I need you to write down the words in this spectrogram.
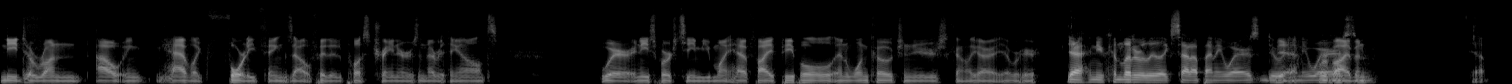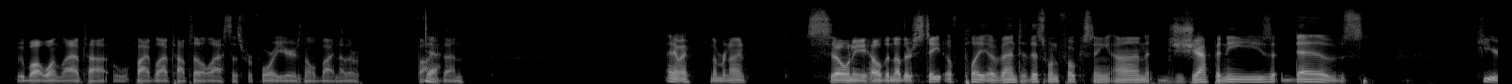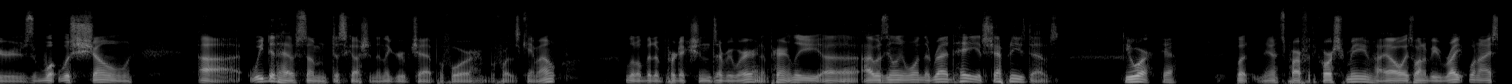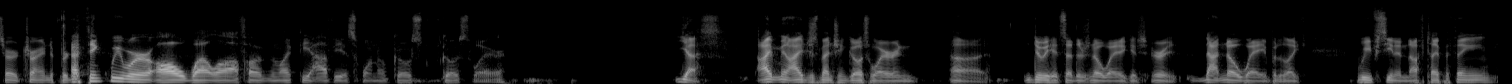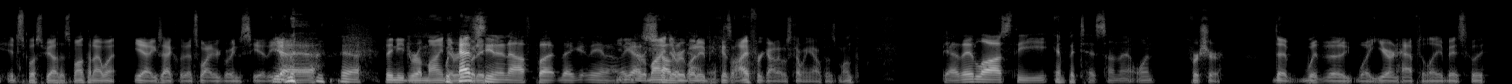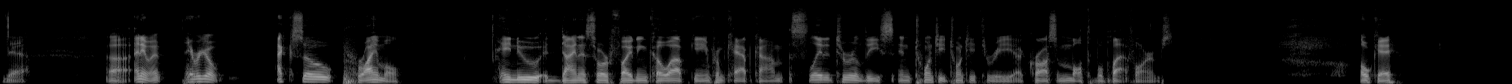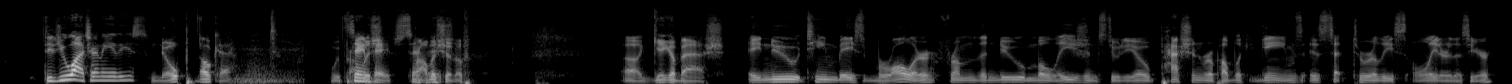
need to run out and have like 40 things outfitted plus trainers and everything else. Where an esports team you might have five people and one coach and you're just kind of like all right, yeah, we're here. yeah, and you can literally like set up anywheres and do it anywhere. we're vibing. Yeah, we bought one laptop, five laptops that'll last us for 4 years, and then we'll buy another 5 Yeah. then. Anyway, number 9. Sony held another state of play event, this one focusing on Japanese devs. Here's what was shown. Uh, we did have some discussion in the group chat before before this came out. A little bit of predictions everywhere, and apparently uh, I was the only one that read, "Hey, it's Japanese devs." You were, yeah. But yeah, it's par for the course for me. I always want to be right when I start trying to predict. I think we were all well off, other than like the obvious one of Ghost Ghostwire. Yes, I mean I just mentioned Ghostwire, and uh, Dewey had said there's no way it could, or not no way, but like we've seen enough type of thing. It's supposed to be out this month, and I went, yeah, exactly. That's why you're going to see it again. Yeah, yeah. they need to remind we everybody. have seen enough, but they, you know, you they remind everybody because I forgot it was coming out this month yeah, they lost the impetus on that one. for sure. The with the what year and a half delay, basically. Yeah. Uh, anyway, here we go. Exo Primal, a new dinosaur fighting co op game from Capcom, slated to release in 2023 across multiple platforms. Okay. Did you watch any of these? Nope. Okay. We Same sh- page, same probably should have. Uh, Gigabash, A new team based brawler from the new Malaysian studio Passion Republic Games is set to release later this year.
